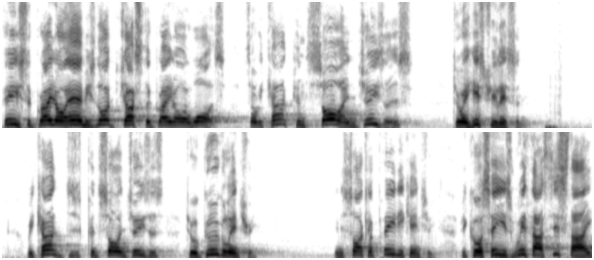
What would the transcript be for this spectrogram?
He's the great I am. He's not just the great I was. So we can't consign Jesus to a history lesson. We can't consign Jesus to a Google entry, an encyclopedic entry, because he is with us this day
